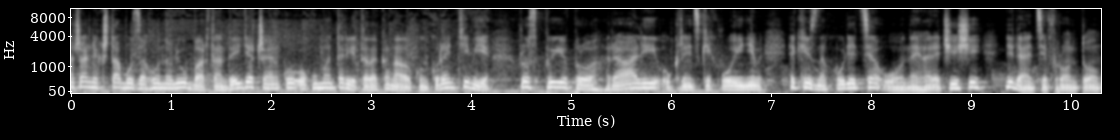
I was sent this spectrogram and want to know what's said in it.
Начальник штабу загону Любарт Андрій Дяченко у коментарі телеканалу Конкурент ТВ розповів про реалії українських воїнів, які знаходяться у найгарячішій ділянці фронту.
